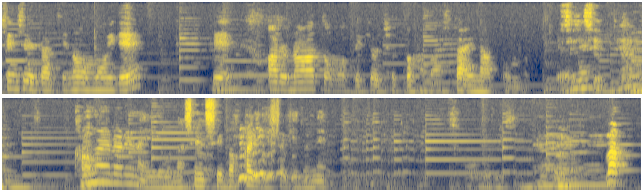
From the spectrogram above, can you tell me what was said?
先生たちの思い出ってあるなと思って今日ちょっと話したいなと思って、ね。先生ねうん考えられないような先生ばっかりでしたけどね。そうですうんね。まあ、多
